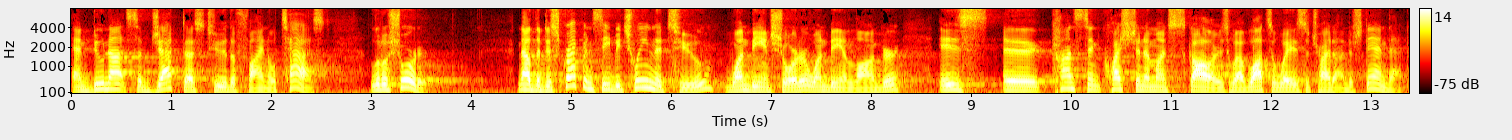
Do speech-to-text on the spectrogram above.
And do not subject us to the final test. A little shorter. Now, the discrepancy between the two, one being shorter, one being longer, is a constant question amongst scholars who have lots of ways to try to understand that.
